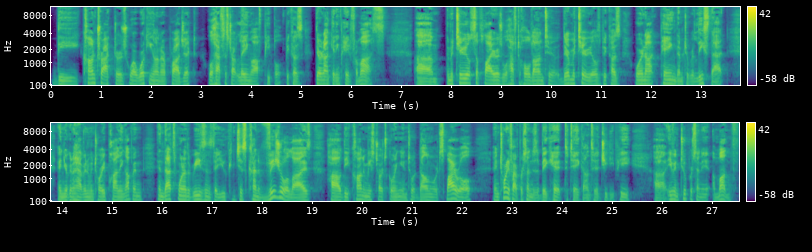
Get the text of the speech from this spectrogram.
the contractors who are working on our project will have to start laying off people because they're not getting paid from us. Um, the material suppliers will have to hold on to their materials because we're not paying them to release that. And you're going to have inventory piling up. And, and that's one of the reasons that you can just kind of visualize how the economy starts going into a downward spiral. And 25% is a big hit to take onto GDP. Uh, even 2% a month,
